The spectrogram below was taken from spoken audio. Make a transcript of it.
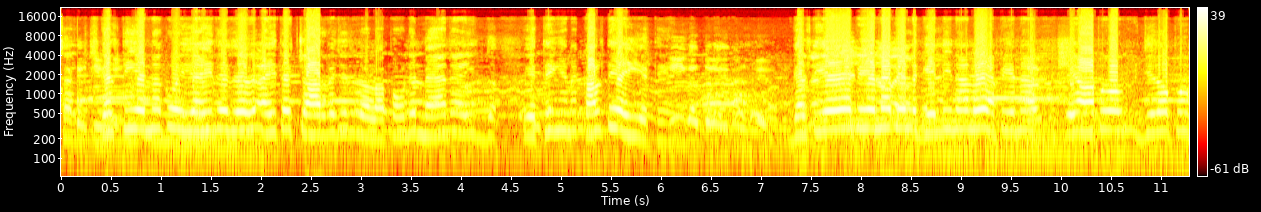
ਸਕਦੀ। ਗਲਤੀ ਇਹਨਾਂ ਕੋਈ ਅਸੀਂ ਤੇ ਅਸੀਂ ਤੇ 4 ਵਜੇ ਤੇ ਰੌਲਾ ਪਾਉਂਦੇ ਮੈਂ ਤੇ ਅਸੀਂ ਦ- ਇੱਥੇ ਹੀ ਆ ਨਾ ਕੱਲ ਤੇ ਆਈ ਇੱਥੇ ਕੀ ਗਲਤੀ ਲੱਗੀ ਤੁਹਾਨੂੰ ਗਲਤੀ ਇਹ ਹੈ ਵੀ ਇਹਨਾਂ ਦੇ ਲਗੇਲੀ ਨਾਲ ਹੋਇਆ ਵੀ ਇਹਨਾਂ ਇਹ ਆਪ ਜਦੋਂ ਆਪਾਂ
